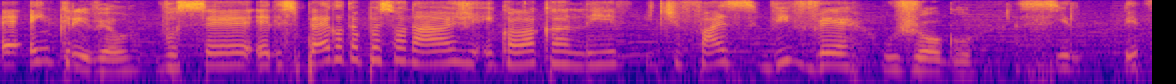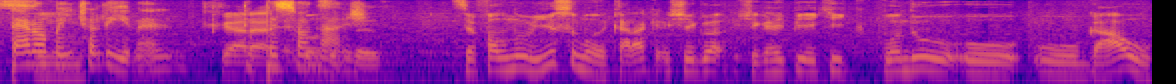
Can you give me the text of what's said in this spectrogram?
é, é incrível. Você, eles pegam teu personagem e colocam ali e te faz viver o jogo, assim, literalmente ali, né? Cara, do Com personagem. Você falando isso, mano, caraca, chega, chega a arrepiar aqui quando o, o Gal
